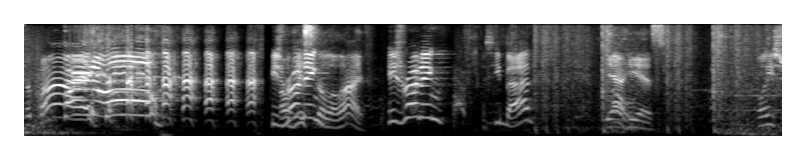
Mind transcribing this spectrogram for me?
Goodbye. Fire in the hole! He's oh, running! he's still alive. He's running! Is he bad? Yeah, Oh. he is. Well, he's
